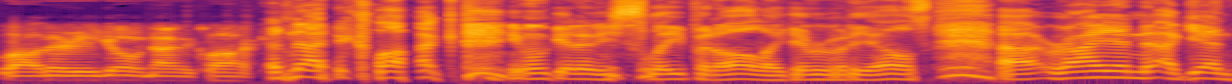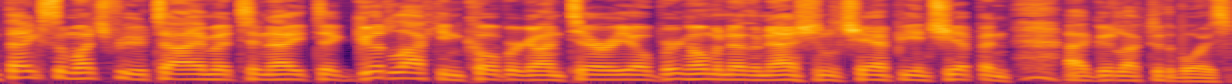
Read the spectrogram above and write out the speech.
Well, there you go, nine o'clock. At nine o'clock, you won't get any sleep at all, like everybody else. Uh, Ryan, again, thanks so much for your time uh, tonight. Uh, good luck in Cobourg, Ontario. Bring home another national championship, and uh, good luck to the boys.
